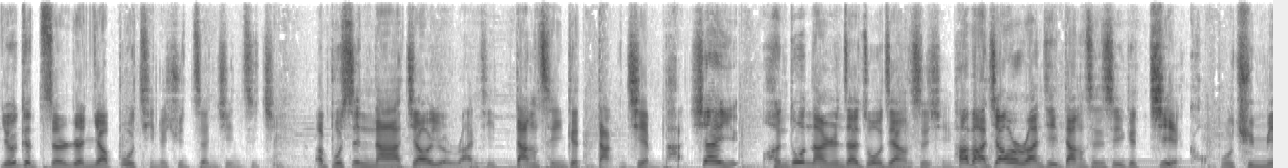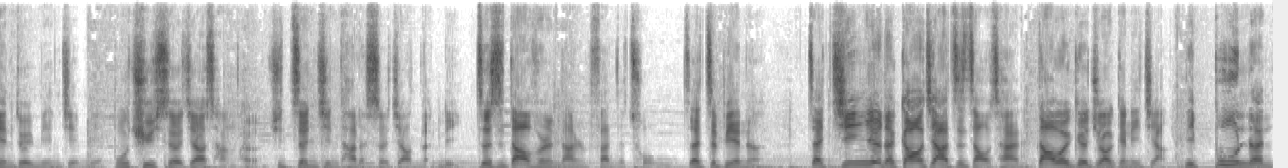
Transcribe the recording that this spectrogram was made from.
有一个责任要不停的去增进自己，而不是拿交友软体当成一个挡箭牌。现在有很多男人在做这样的事情，他把交友软体当成是一个借口，不去面对面见面，不去社交场合去增进他的社交能力。这是大部分的男人犯的错误。在这边呢，在今日的高价值早餐，大卫哥就要跟你讲，你不能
